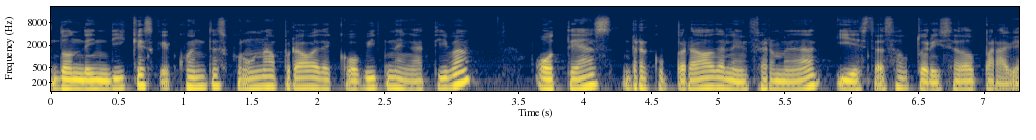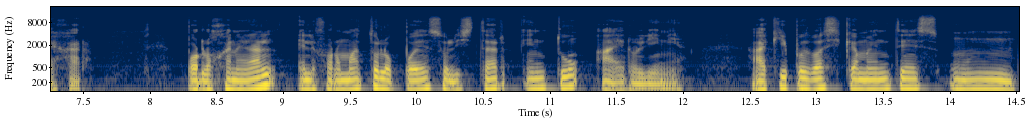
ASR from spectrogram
donde indiques que cuentas con una prueba de COVID negativa o te has recuperado de la enfermedad y estás autorizado para viajar. Por lo general, el formato lo puedes solicitar en tu aerolínea. Aquí pues básicamente es un,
